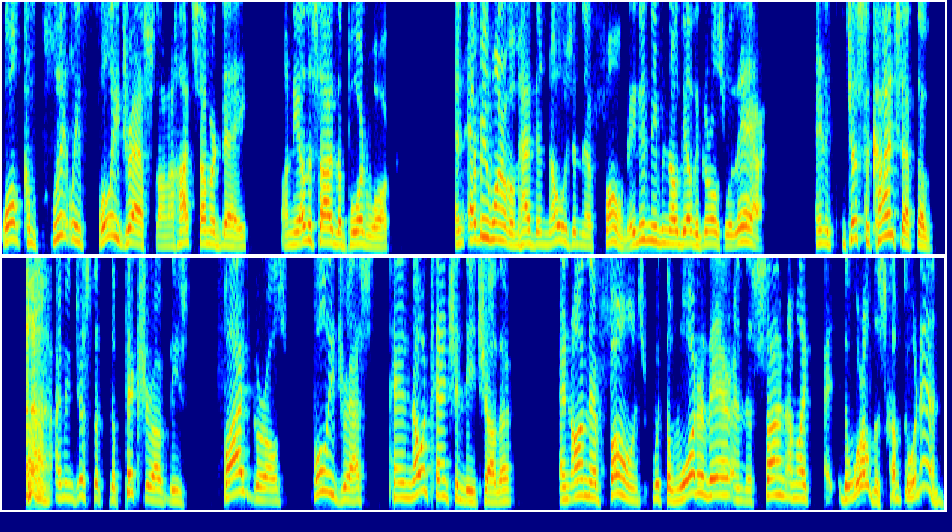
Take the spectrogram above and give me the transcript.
all completely fully dressed on a hot summer day on the other side of the boardwalk. And every one of them had their nose in their phone. They didn't even know the other girls were there. And it, just the concept of I mean, just the, the picture of these five girls fully dressed, paying no attention to each other, and on their phones with the water there and the sun. I'm like, the world has come to an end.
